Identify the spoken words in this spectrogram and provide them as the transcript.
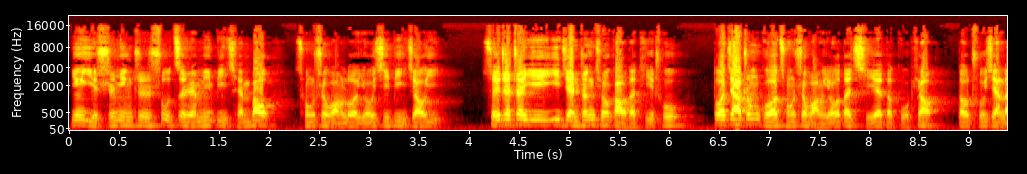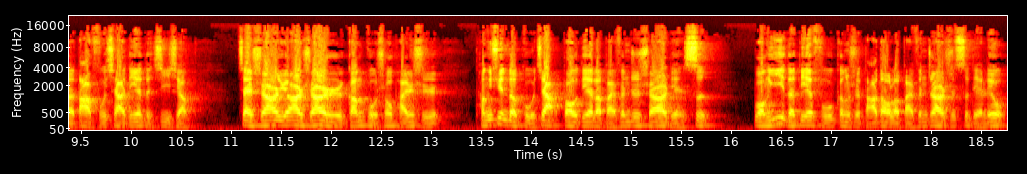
应以实名制数字人民币钱包从事网络游戏币交易。随着这一意见征求稿的提出，多家中国从事网游的企业的股票都出现了大幅下跌的迹象。在十二月二十二日港股收盘时，腾讯的股价暴跌了百分之十二点四，网易的跌幅更是达到了百分之二十四点六。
